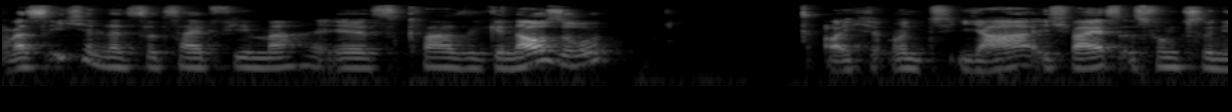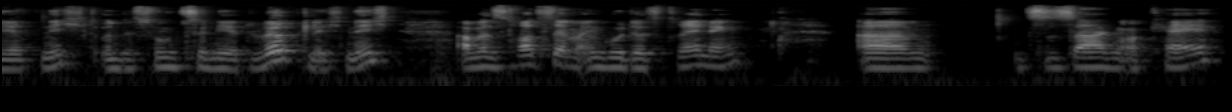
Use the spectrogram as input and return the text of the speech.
Was ich in letzter Zeit viel mache, ist quasi genauso und ja, ich weiß, es funktioniert nicht und es funktioniert wirklich nicht, aber es ist trotzdem ein gutes Training, ähm, zu sagen, okay,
